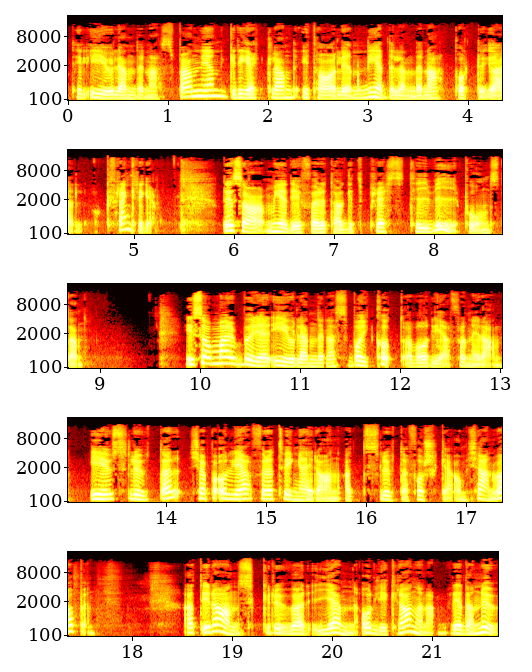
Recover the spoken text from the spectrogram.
till EU-länderna Spanien, Grekland, Italien, Nederländerna, Portugal och Frankrike. Det sa medieföretaget Press TV på onsdagen. I sommar börjar EU-ländernas bojkott av olja från Iran. EU slutar köpa olja för att tvinga Iran att sluta forska om kärnvapen. Att Iran skruvar igen oljekranarna redan nu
